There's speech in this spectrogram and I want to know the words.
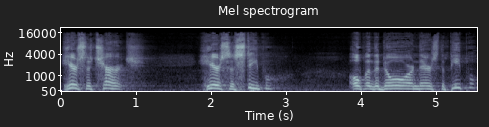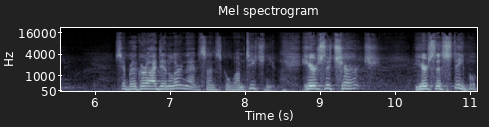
here's the church, here's the steeple, open the door, and there's the people. Say, Brother Gurley, I didn't learn that in Sunday school. Well, I'm teaching you. Here's the church, here's the steeple.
